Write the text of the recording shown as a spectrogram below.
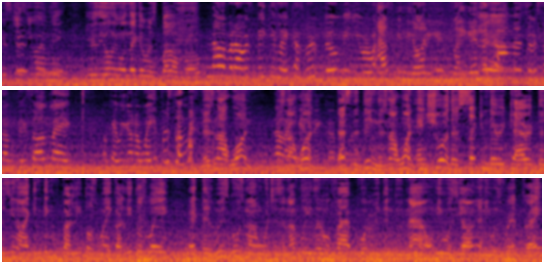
It's just you and me. You're the only one that can respond, bro. No, but I was thinking like, cause we're filming, you were asking the audience, like in Yeah. the comments or something. So I'm like, okay, we're gonna wait for someone. There's not one. No, There's not one. That's the thing. There's not one. And sure, there's secondary characters. You know, I can think of Carlitos Way. Carlitos Way at the Luis Guzman, which is an ugly little fat Puerto Rican dude now. He was young and he was ripped, right?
